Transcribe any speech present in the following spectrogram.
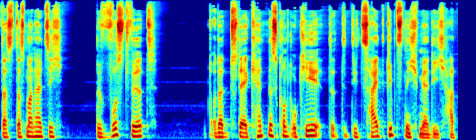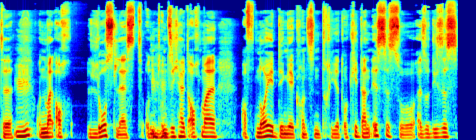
dass, dass man halt sich bewusst wird oder zu der Erkenntnis kommt, okay, die Zeit gibt es nicht mehr, die ich hatte mhm. und mal auch loslässt und, mhm. und sich halt auch mal auf neue Dinge konzentriert. Okay, dann ist es so. Also dieses,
